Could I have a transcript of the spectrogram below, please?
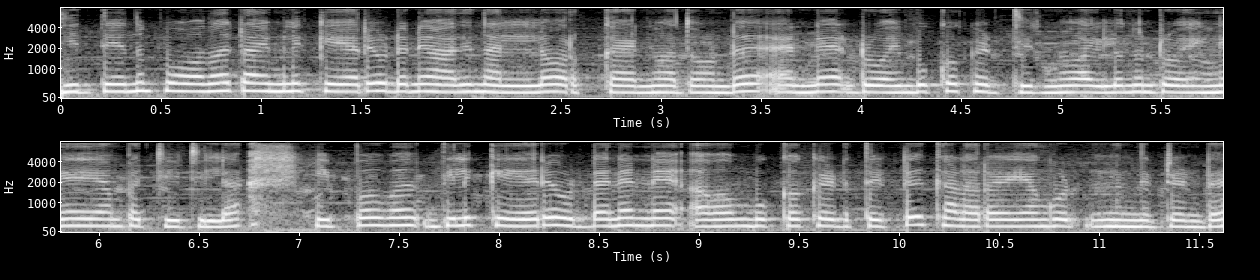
ജിദ്ദയിൽ പോകുന്ന ടൈമിൽ കയറി ഉടനെ ആദ്യം നല്ല ഉറക്കായിരുന്നു. അതുകൊണ്ട് എന്നെ ഡ്രോയിങ് ബുക്കൊക്കെ എടുത്തിരുന്നു. അതിലൊന്നും ഡ്രോയിങ് ചെയ്യാൻ പറ്റിയിട്ടില്ല. ഇപ്പോൾ ഇതിൽ കയറി ഉടനെ തന്നെ അവൻ ബുക്കൊക്കെ എടുത്തിട്ട് കളർ ചെയ്യാൻ നിന്നിട്ടുണ്ട്.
